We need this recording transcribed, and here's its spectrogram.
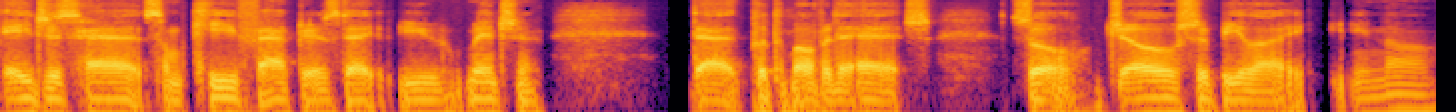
just had some key factors that you mentioned that put them over the edge. So Joe should be like, you know,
